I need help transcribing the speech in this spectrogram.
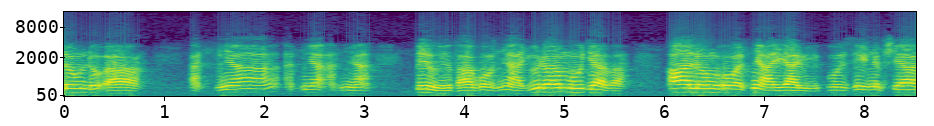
လုံးတို့အားအမြအမြအမြပြေဝေပါကုန်အမြယူတော်မူကြပါအာလုံးကိုအမြရ၍ကိုယ်စိတ်နှဖျား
